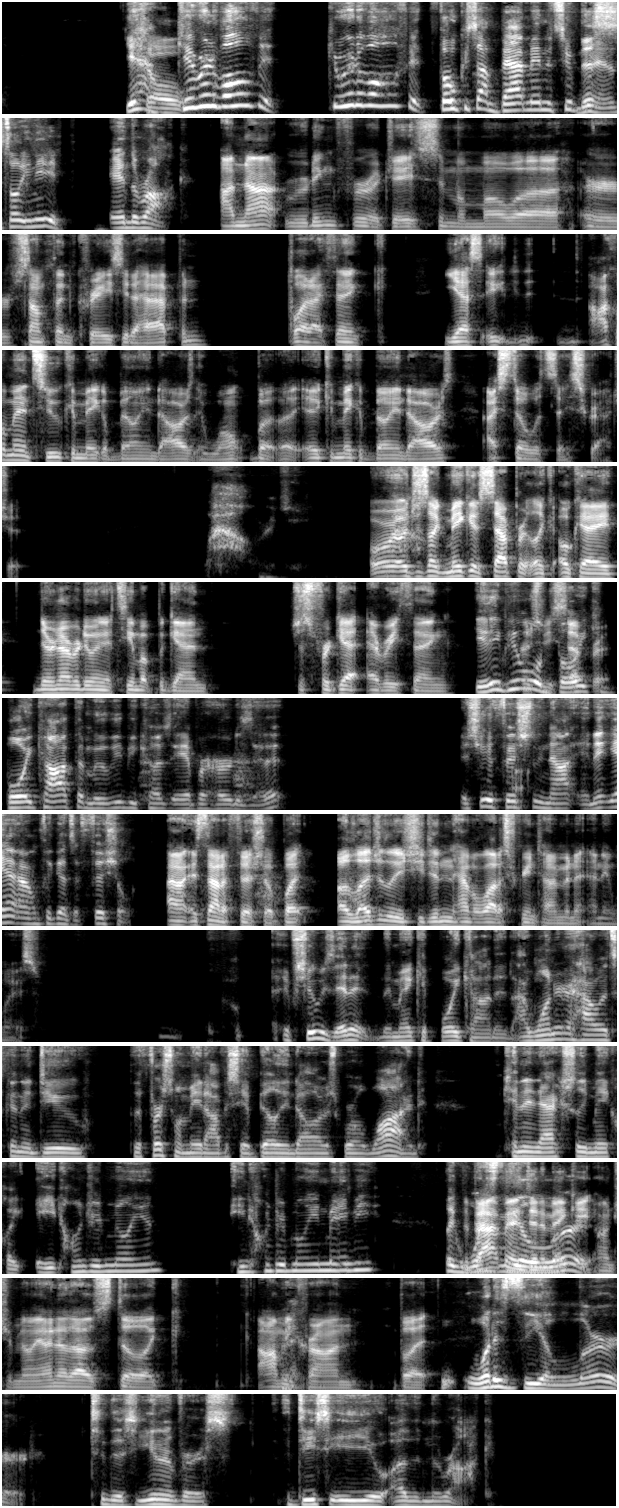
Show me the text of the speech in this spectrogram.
Yeah, so- get rid of all of it. Get rid of all of it. Focus on Batman and Superman. This- That's all you need. And The Rock. I'm not rooting for a Jason Momoa or something crazy to happen, but I think yes, it, Aquaman two can make a billion dollars. It won't, but uh, it can make a billion dollars. I still would say scratch it. Wow. Or just like make it separate. Like, okay, they're never doing a team up again. Just forget everything. Do you think people will boy- boycott the movie because Amber Heard is in it? Is she officially not in it yet? I don't think that's official. Uh, it's not official, but allegedly she didn't have a lot of screen time in it, anyways. If she was in it, they might get boycotted. I wonder how it's going to do. The first one made obviously a billion dollars worldwide. Can it actually make like 800 million? 800 million maybe? Like The Batman didn't make 800 million. I know that was still like Omicron, but What is the allure to this universe, the DCEU, other than The Rock?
